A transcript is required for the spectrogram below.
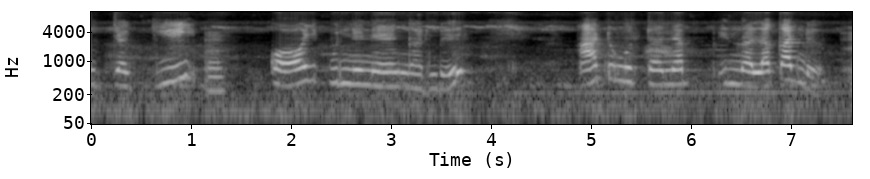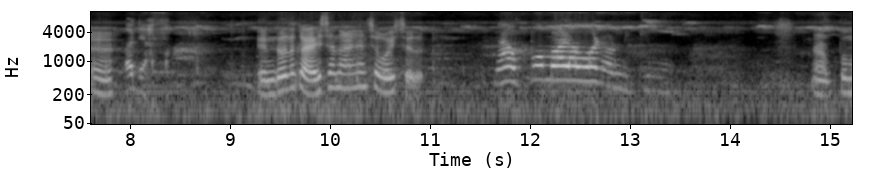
ഉച്ചയ്ക്ക് കോഴി കുഞ്ഞിനെയും കണ്ട് ആട്ടുംകുട്ടനെ ഇന്നലെ കണ്ട്. എന്തോന്ന് കഴിച്ചെന്നാണ് ഞാൻ ചോദിച്ചത്. ഞാൻ ഉപ്പും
